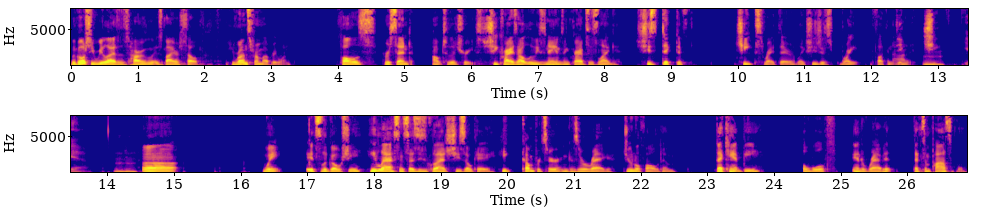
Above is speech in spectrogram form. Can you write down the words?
Legoshi realizes Haru is by herself. He runs from everyone, follows her scent out to the trees. She cries out Louis' names and grabs his leg. She's dick to f- cheeks right there. Like she's just right fucking on it. Che- Yeah. Uh, wait, it's Legoshi. He laughs and says he's glad she's okay. He comforts her and gives her a rag. Juno followed him. That can't be. A wolf and a rabbit? That's impossible.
